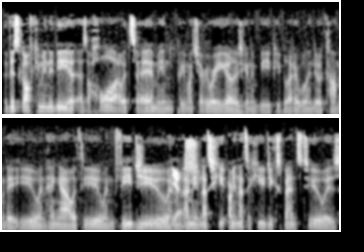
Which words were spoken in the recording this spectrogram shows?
the disc golf community as a whole. I would say, I mean, pretty much everywhere you go, there's going to be people that are willing to accommodate you and hang out with you and feed you. And Yes. I mean, that's hu- I mean, that's a huge expense too. Is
